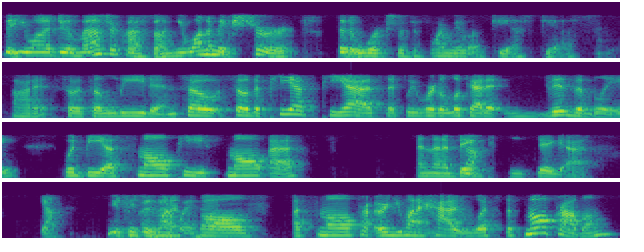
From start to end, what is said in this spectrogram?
that you want to do a masterclass on. You want to make sure that it works with the formula of PSPS. Got it. So it's a lead in. So, so the PSPS, if we were to look at it visibly, would be a small p, small s, and then a big yeah. P, big S Yeah. because you want to solve a small pro- or you want to have what's the small problem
